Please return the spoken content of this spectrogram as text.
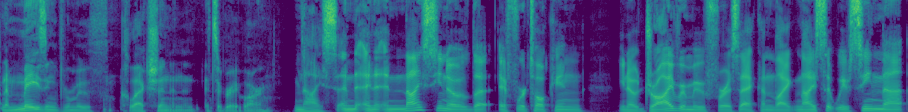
an amazing vermouth collection and it's a great bar. Nice. And, and and nice, you know, that if we're talking, you know, dry vermouth for a second, like nice that we've seen that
